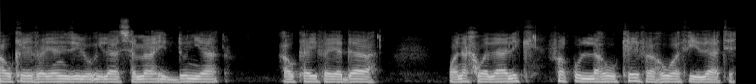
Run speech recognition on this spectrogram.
أو كيف ينزل إلى سماء الدنيا أو كيف يداه ونحو ذلك فقل له كيف هو في ذاته.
